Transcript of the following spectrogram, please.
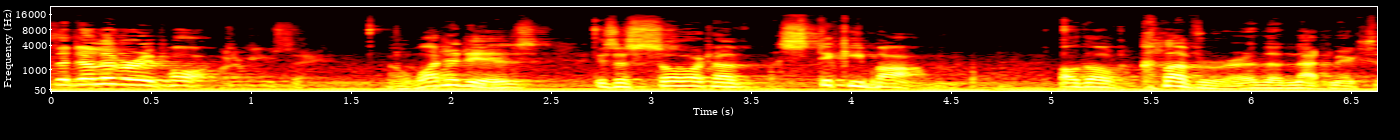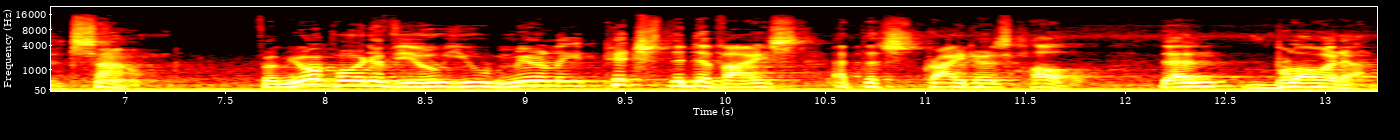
the delivery port. Whatever you say. Now what it is is a sort of sticky bomb, although cleverer than that makes it sound. From your point of view, you merely pitch the device at the Strider's hull, then blow it up.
